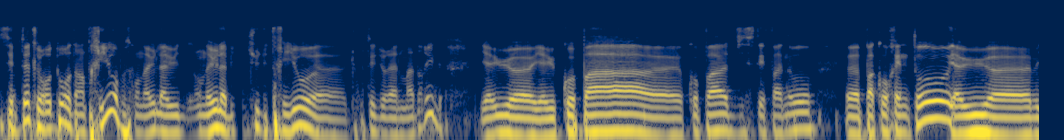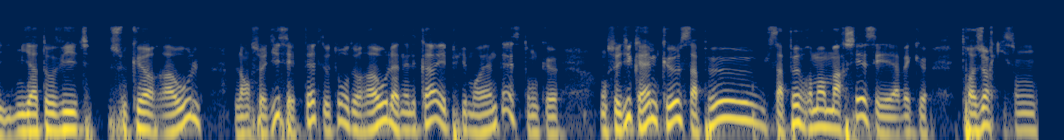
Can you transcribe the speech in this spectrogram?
c'est peut-être le retour d'un trio parce qu'on a eu on a eu l'habitude du trio euh, du côté du Real Madrid. Il y a eu euh, il y a eu Copa, euh, Copa, Di Stefano, Paco Rento, il y a eu Mijatovic, Suker, Raoul. Là on se dit c'est peut-être le tour de Raoul, Anelka et puis Moentes. Donc on se dit quand même que ça peut ça peut vraiment marcher. C'est avec trois joueurs qui sont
